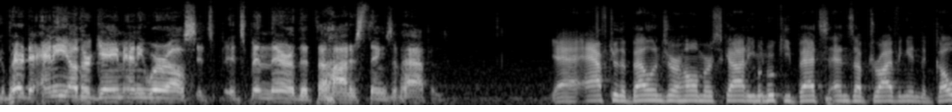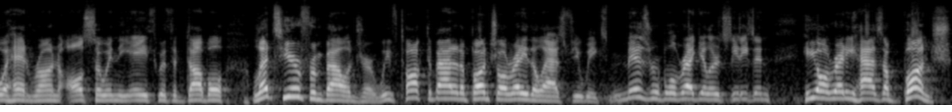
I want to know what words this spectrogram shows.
compared to any other game anywhere else. It's it's been there that the hottest things have happened. Yeah, after the Bellinger homer, Scotty Mookie Betts ends up driving in the go ahead run, also in the eighth with a double. Let's hear from Bellinger. We've talked about it a bunch already the last few weeks. Miserable regular season. He already has a bunch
